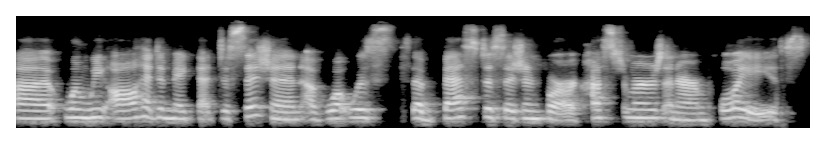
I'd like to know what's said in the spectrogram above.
uh, when we all had to make that decision of what was the best decision for our customers and our employees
